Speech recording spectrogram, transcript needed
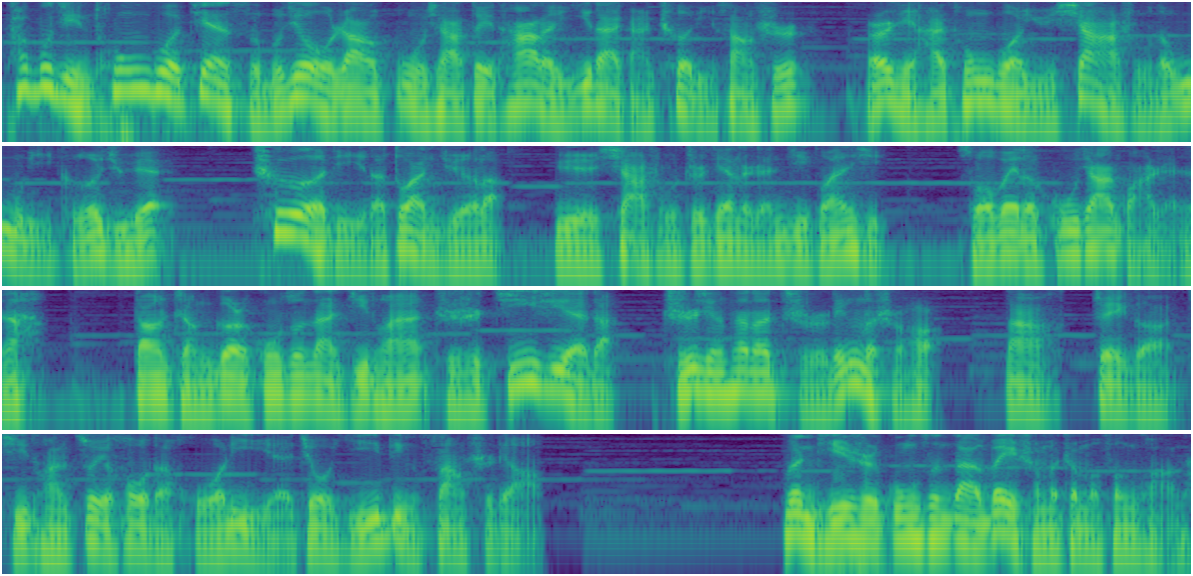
他不仅通过见死不救让部下对他的依赖感彻底丧失，而且还通过与下属的物理隔绝，彻底的断绝了与下属之间的人际关系。所谓的孤家寡人啊，当整个公孙瓒集团只是机械的执行他的指令的时候。那这个集团最后的活力也就一并丧失掉了。问题是公孙瓒为什么这么疯狂呢？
